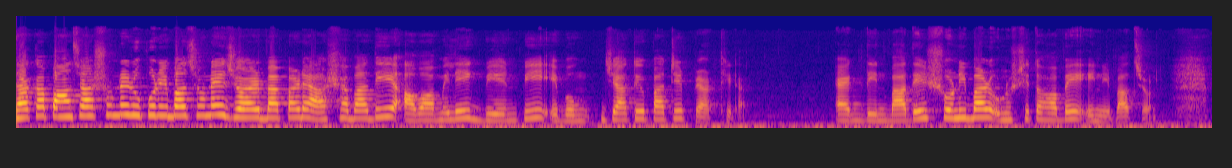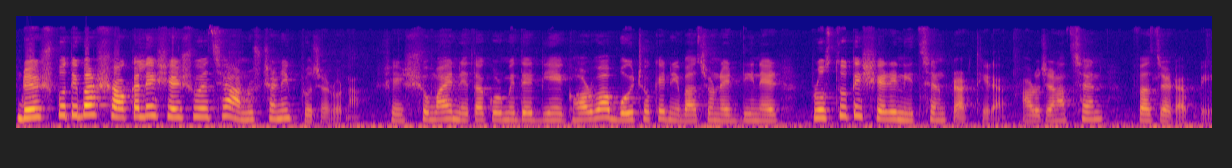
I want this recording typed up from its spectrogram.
ঢাকা পাঁচ আসনের উপনির্বাচনে জয়ের ব্যাপারে আশাবাদী আওয়ামী লীগ বিএনপি এবং জাতীয় পার্টির প্রার্থীরা। একদিন বাদে শনিবার অনুষ্ঠিত হবে এই নির্বাচন। বৃহস্পতিবার সকালে শেষ হয়েছে আনুষ্ঠানিক প্রচারণা। শেষ সময় নেতাকর্মীদের নিয়ে ঘরোয়া বৈঠকে নির্বাচনের দিনের প্রস্তুতি সেরে নিচ্ছেন প্রার্থীরা। আরও জানাচ্ছেন ফজলে রাব্বি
